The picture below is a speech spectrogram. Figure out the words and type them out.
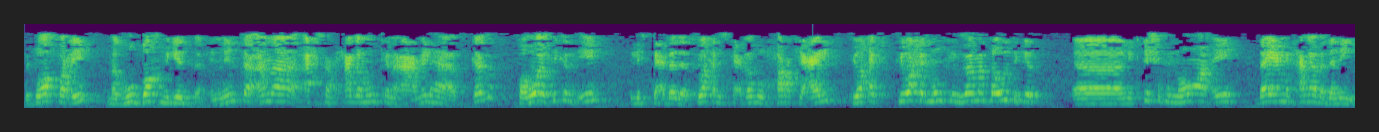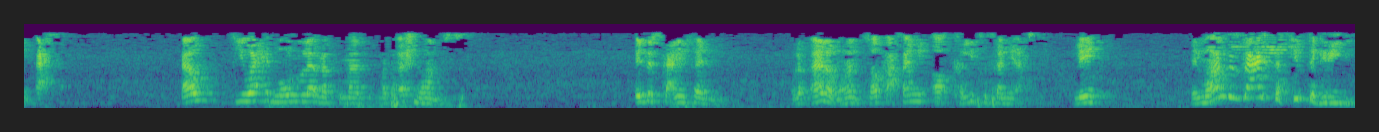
بتوفر إيه؟ مجهود ضخم جدا إن أنت أنا أحسن حاجة ممكن أعملها في كذا فهو فكرة إيه؟ الاستعدادات. في واحد استعداده الحركي عالي في واحد في واحد ممكن زي ما انت قلت كده آه نكتشف إن هو إيه؟ ده يعمل حاجة بدنية أحسن. أو في واحد نقول له لا ما, ما, تبقاش مهندس. ادرس تعليم فني. يقول لك أنا مهندس أطلع فني أه خليك في الفني أحسن. ليه؟ المهندس ده عايز تفكير تجريدي.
